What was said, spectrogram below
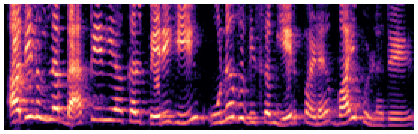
அதில் உள்ள பாக்டீரியாக்கள் பெருகி உணவு விஷம் ஏற்பட வாய்ப்புள்ளது.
